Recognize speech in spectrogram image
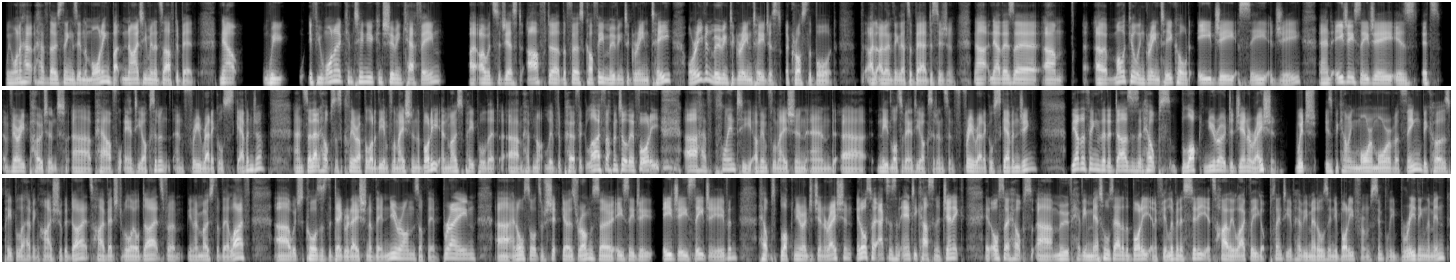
we want to ha- have those things in the morning, but 90 minutes after bed. Now, we if you want to continue consuming caffeine, I, I, would suggest after the first coffee, moving to green tea, or even moving to green tea just across the board. I, I don't think that's a bad decision. Now, now there's a um, a molecule in green tea called EGCG, and EGCG is it's a very potent, uh, powerful antioxidant and free radical scavenger. And so that helps us clear up a lot of the inflammation in the body. And most people that um, have not lived a perfect life up until they're 40 uh, have plenty of inflammation and uh, need lots of antioxidants and free radical scavenging. The other thing that it does is it helps block neurodegeneration which is becoming more and more of a thing because people are having high sugar diets, high vegetable oil diets for you know most of their life, uh, which causes the degradation of their neurons, of their brain, uh, and all sorts of shit goes wrong. So ECG, EGCG even helps block neurodegeneration. It also acts as an anti-carcinogenic. It also helps uh, move heavy metals out of the body, and if you live in a city, it's highly likely you've got plenty of heavy metals in your body from simply breathing them in.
